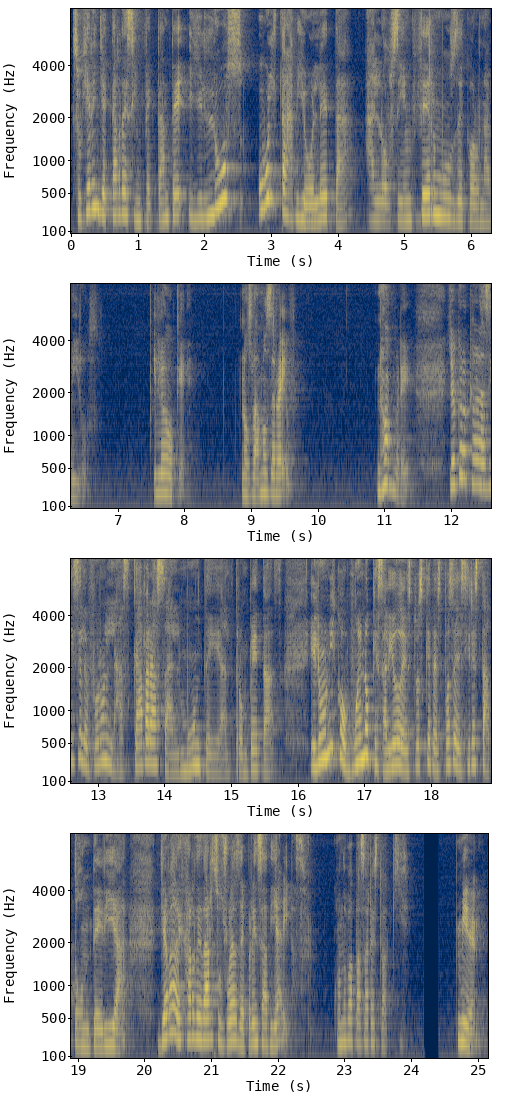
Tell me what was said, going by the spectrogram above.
sugiere inyectar desinfectante y luz ultravioleta a los enfermos de coronavirus. ¿Y luego qué? ¿Nos vamos de rave? No, hombre. Yo creo que ahora sí se le fueron las cabras al monte, al trompetas. Y lo único bueno que salió de esto es que después de decir esta tontería, ya va a dejar de dar sus ruedas de prensa diarias. ¿Cuándo va a pasar esto aquí? Miren,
